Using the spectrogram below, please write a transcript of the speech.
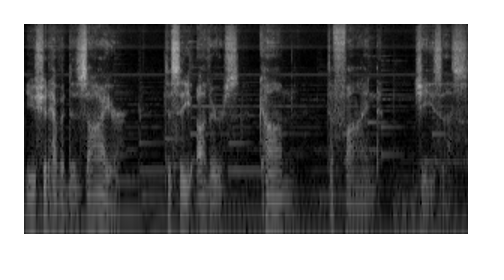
you should have a desire to see others come to find Jesus.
